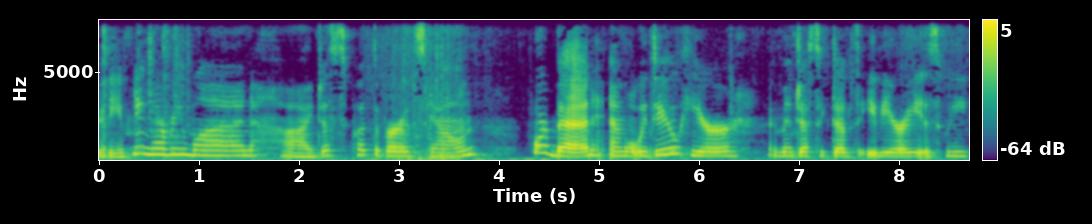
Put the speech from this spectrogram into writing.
Good evening, everyone. I just put the birds down for bed, and what we do here at Majestic Doves Aviary is we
